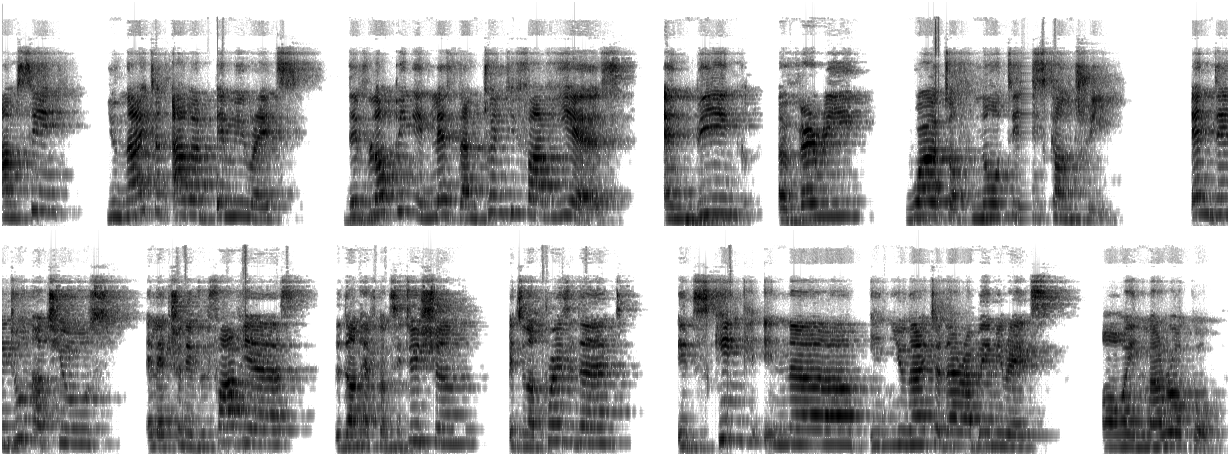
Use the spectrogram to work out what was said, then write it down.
I'm seeing United Arab Emirates developing in less than 25 years and being a very word of notice country and they do not use election every five years. They don't have constitution. It's not president. It's king in uh, in United Arab Emirates or in Morocco.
